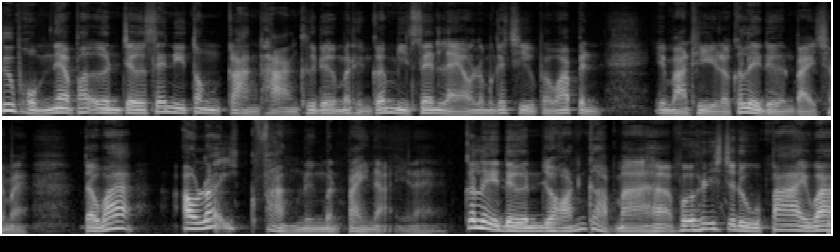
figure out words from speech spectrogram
คือผมเนี่ยเผอิญเจอเส้นนี้ตรงกลางทาง คือเดินมาถึงก็มีเส้นแล้ว แล้วมันก็ชี้ไปว่าเป็น MRT แล้วก็เลยเดินไปใช่ไหมแต่ว่าเอาแล้วอีกฝั่งหนึ่งมันไปไหนนะ ก็เลยเดินย้อนกลับมาฮะเพื่อที่จะดูป้ายว่า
